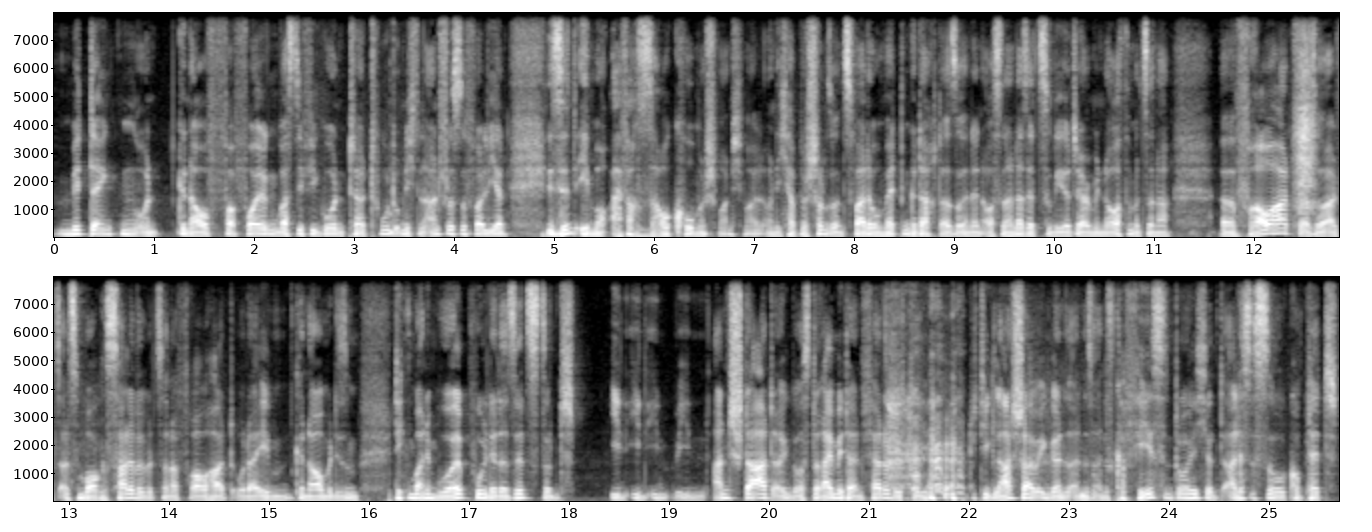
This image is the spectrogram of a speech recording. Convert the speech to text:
mitdenken und genau verfolgen, was die Figur da tut, um nicht den Anschluss zu verlieren. Die sind eben auch einfach saukomisch manchmal. Und ich habe schon so in zwei Momenten gedacht, also in den Auseinandersetzungen, die Jeremy Northam mit seiner äh, Frau hat, also als, als Morgan Sullivan mit seiner Frau hat, oder eben genau mit diesem dicken Mann im Whirlpool, der da sitzt und ihn, ihn, ihn, ihn anstarrt, irgendwie aus drei Meter Entfernung durch die, durch die Glasscheibe irgendwie eines, eines Cafés hindurch und alles ist so komplett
